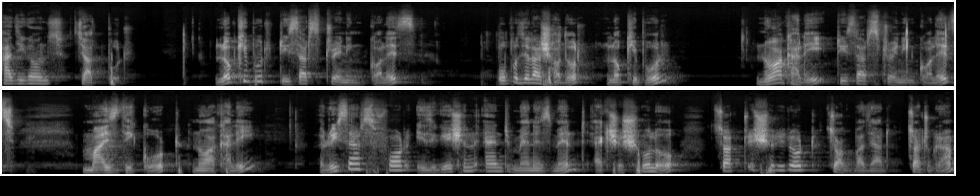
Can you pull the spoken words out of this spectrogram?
Hajiganj, Chandpur. Lakshmipur teachers training college Upazila Sadar, Lakshmipur. Noakhali teachers training college Maijdee court Noakhali research for education and management একশো ষোলো, Chatteshwari road, Chawkbazar, Chittagong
